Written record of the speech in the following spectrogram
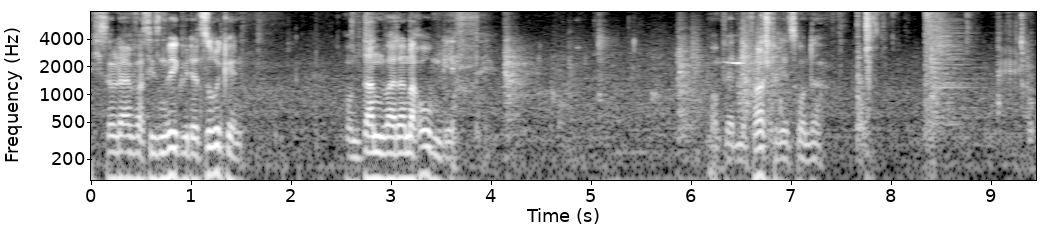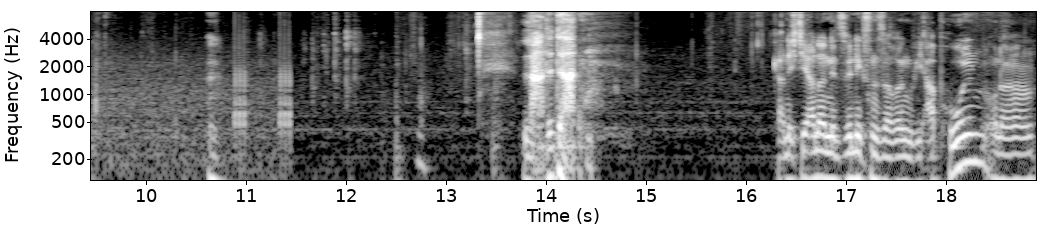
Ich sollte einfach diesen Weg wieder zurückgehen. Und dann weiter nach oben gehen. Warum fährt denn der Fahrstuhl jetzt runter? Ladedaten. Kann ich die anderen jetzt wenigstens auch irgendwie abholen, oder...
